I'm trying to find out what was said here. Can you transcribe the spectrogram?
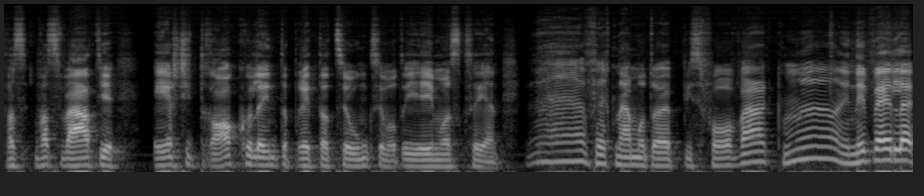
Was, was wäre die erste Dracula-Interpretation, gewesen, die du jemals gesehen hast? Äh, vielleicht nehmen wir da etwas vorweg. Äh, nicht wollen.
